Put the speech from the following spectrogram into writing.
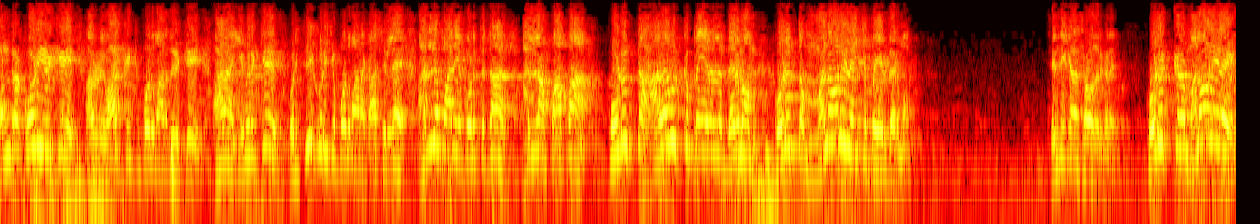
ஒன்றரை கோடி இருக்கு. அவருடைய வாழ்க்கைக்கு போதுமானது இருக்கு. ஆனா இவருக்கு ஒரு தீ குடிக்க போதுமான காசு இல்ல. அதுல பாதியை கொடுத்துட்டார் அல்லாஹ் பாப்பா கொடுத்த அளவுக்கு பெயர் அல்ல தர்மம் கொடுத்த மனோநிலைக்கு பெயர் தர்மம். சிந்திக்கிற சகோதரர்களே. கொடுக்கிற மனோநிலை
